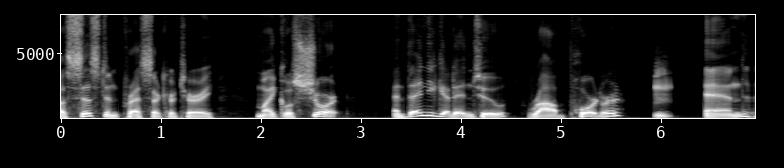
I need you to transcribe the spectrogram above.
Assistant Press Secretary Michael Short, and then you get into Rob Porter and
